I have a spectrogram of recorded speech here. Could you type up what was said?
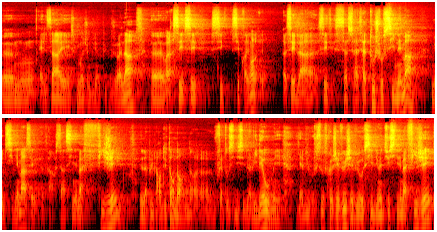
euh, Elsa et moi j'oublie un peu, Johanna, voilà, c'est c'est c'est c'est ça, ça, ça touche au cinéma mais le cinéma, c'est un cinéma figé, la plupart du temps. Vous faites aussi de la vidéo, mais il y a du, ce que j'ai vu, j'ai vu aussi du, du, cinéma figé.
